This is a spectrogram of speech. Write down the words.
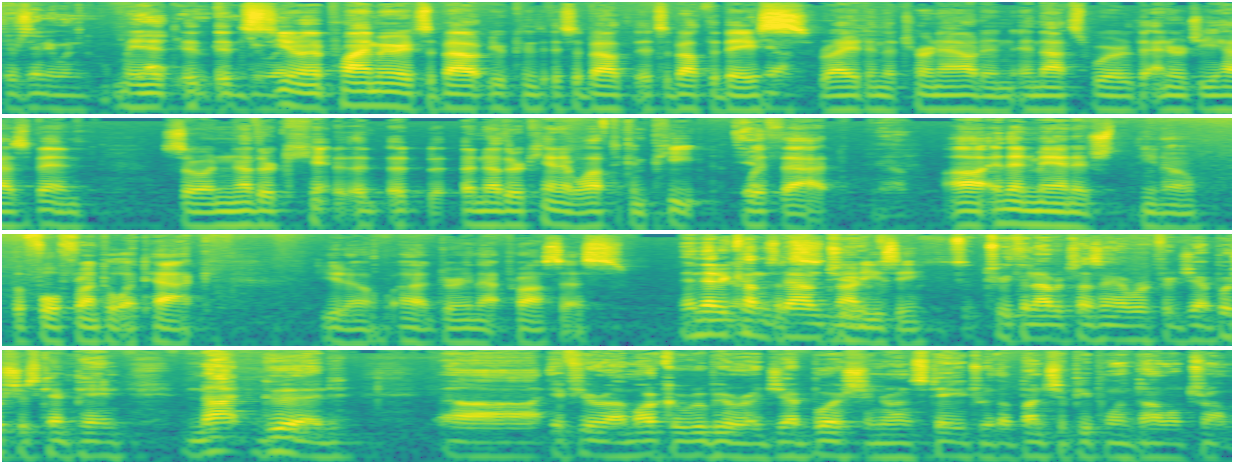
there's anyone I mean, it, it, it's you know, in the primary, it's about your, it's about it's about the base, Yeah. right, and the turnout, and, and that's where the energy has been. So another can, another candidate will have to compete Yeah. with that. Uh, and then manage you know the full frontal attack, you know, uh, during that process. And then it Yeah, comes that's down to not easy. truth in advertising. I work for Jeb Bush's campaign. Not good uh, if you're a Marco Rubio or a Jeb Bush and you're on stage with a bunch of people and Donald Trump.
